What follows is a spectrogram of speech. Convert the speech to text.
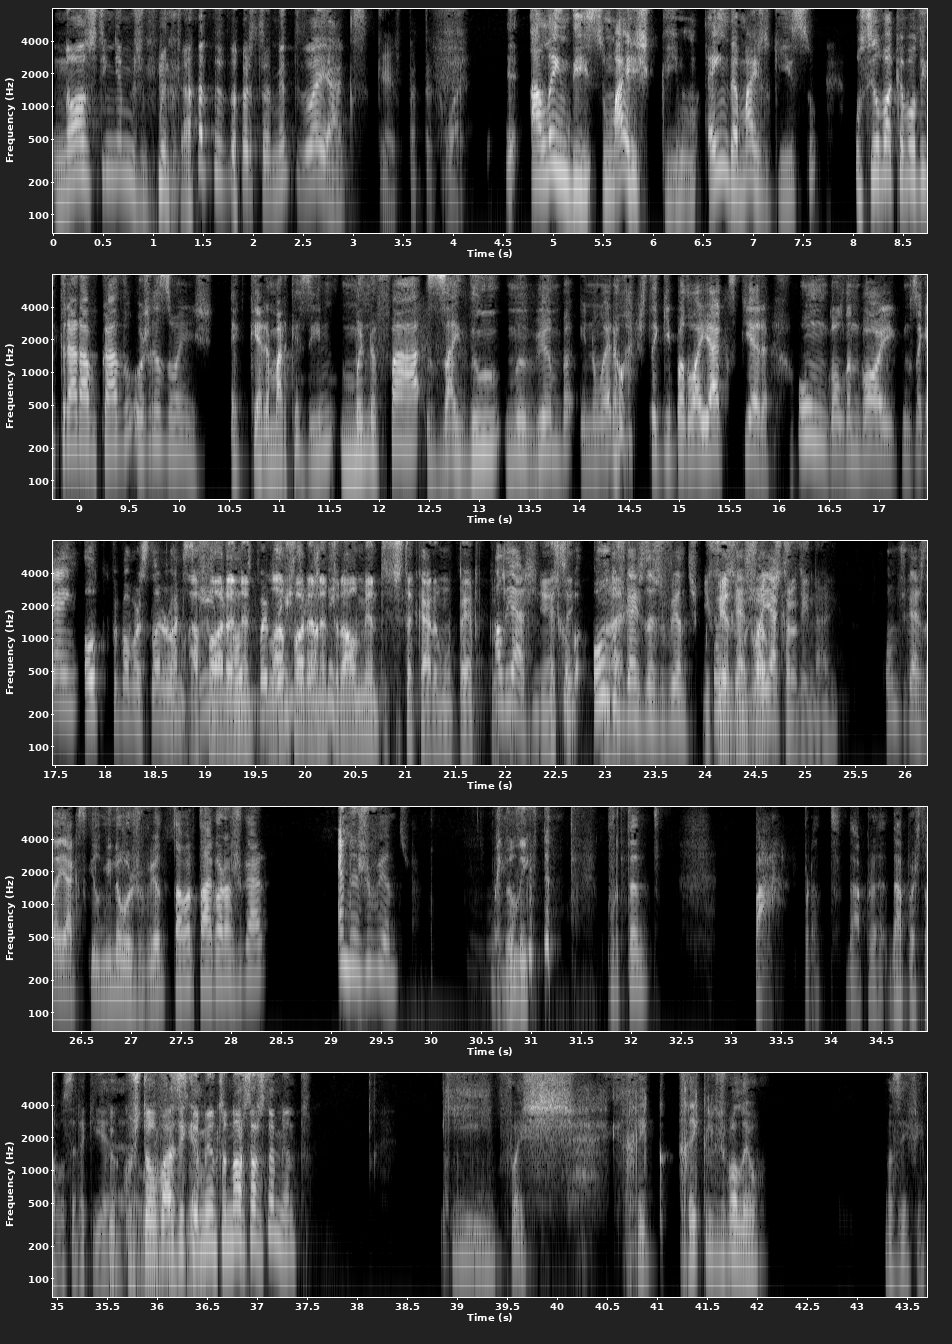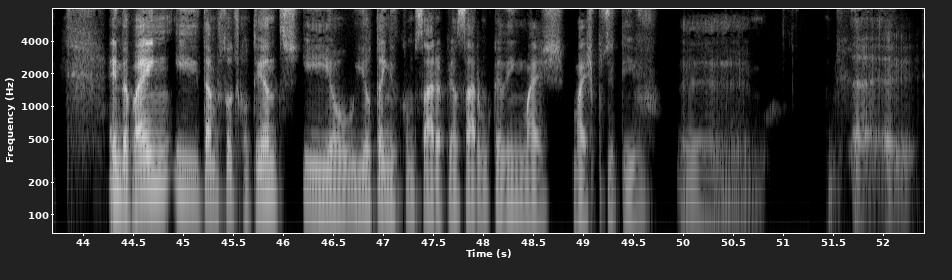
nós tínhamos metade do orçamento do Ajax, que é espetacular. Além disso, mais que, ainda mais do que isso, o Silva acabou de iterar há bocado as razões. É que era Marquezine, Manafá, Zaidu, Mbemba e não era o resto da equipa do Ajax que era um Golden Boy, que não sei quem, outro que foi para o Barcelona no ano Lá seguinte, fora, nat- lá fora naturalmente, destacaram o Pep. Aliás, conhecem, desculpa, um não dos é? gajos da Juventus, E um fez um jogo Ajax, extraordinário. um dos gajos da Ajax que eliminou a Juventus, estava, está agora a jogar é na Juventus. Delict. Portanto, pá, pronto, dá para, dá para estabelecer aqui a, Que o custou diferencial. basicamente o nosso orçamento. E pois rico, rico lhes valeu. Mas enfim, ainda bem e estamos todos contentes e eu, eu tenho de começar a pensar um bocadinho mais, mais positivo. Eh, eh,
